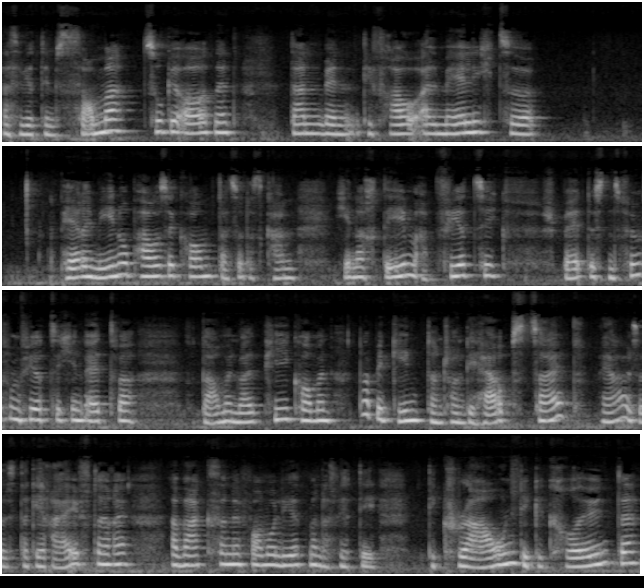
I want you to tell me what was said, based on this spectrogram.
das wird dem Sommer zugeordnet dann, wenn die Frau allmählich zur Perimenopause kommt, also das kann je nachdem ab 40, spätestens 45 in etwa, so Daumen mal Pi kommen, da beginnt dann schon die Herbstzeit, ja, also ist der gereiftere Erwachsene formuliert man, das wird die, die Crown, die gekrönte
